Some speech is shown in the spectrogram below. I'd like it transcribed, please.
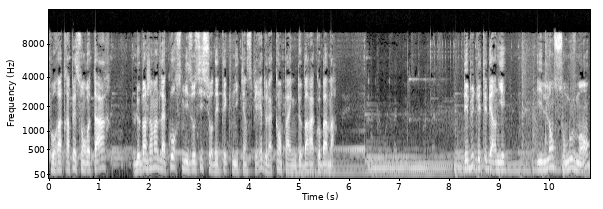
Pour rattraper son retard, le Benjamin de la course mise aussi sur des techniques inspirées de la campagne de Barack Obama. Début de l'été dernier, il lance son mouvement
